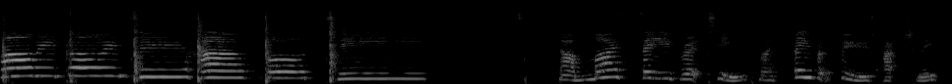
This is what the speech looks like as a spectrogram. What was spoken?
are we going to have for tea? Now, my favourite tea, my favourite food actually,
